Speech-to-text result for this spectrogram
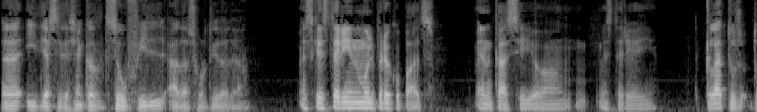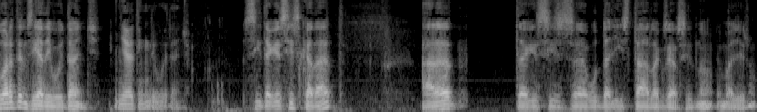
Eh, I decideixen que el seu fill ha de sortir d'allà. És que estarien molt preocupats, en cas si jo estaria ahí. Clar, tu, tu ara tens ja 18 anys. Ja tinc 18 anys. Si t'haguessis quedat, ara t'haguessis hagut d'allistar a l'exèrcit, no? Imagino.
